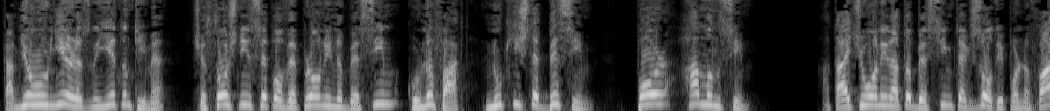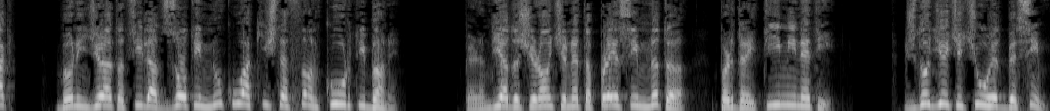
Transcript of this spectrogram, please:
Kam njohur njerëz në jetën time që thoshnin se po vepronin në besim, kur në fakt nuk ishte besim, por hamendësim. Ata e quanin atë besim tek Zoti, por në fakt bënin gjëra të cilat Zoti nuk ua kishte thënë kurrë t'i bënin. Perëndia dëshiron që ne të presim në të për drejtimin e tij. Çdo gjë që quhet besim,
